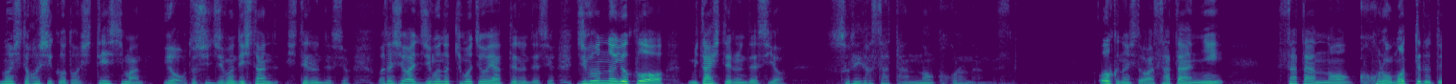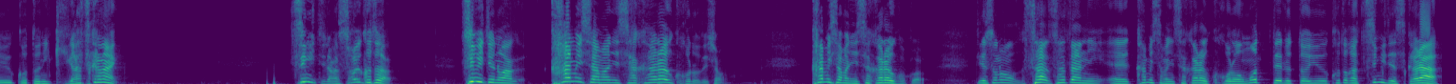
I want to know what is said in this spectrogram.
のしてほしいことをしてしまうんです。いや、私自分でしたんしてるんですよ。私は自分の気持ちをやってるんですよ。自分の欲を満たしてるんですよ。それがサタンの心なんです。多くの人はサタンに、サタンの心を持ってるということに気がつかない。罪というのはそういうことだ。罪というのは神様に逆らう心でしょ。神様に逆らう心。で、そのササタンに、えー神様に逆らう心を持っているということが罪ですから、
